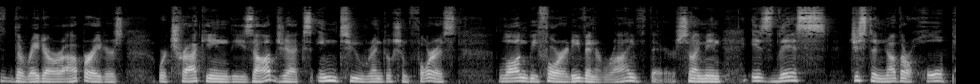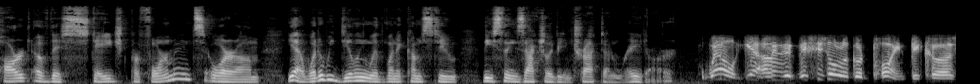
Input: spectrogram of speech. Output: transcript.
the radar operators were tracking these objects into Rendlesham Forest long before it even arrived there. So, I mean, is this just another whole part of this staged performance? Or, um, yeah, what are we dealing with when it comes to these things actually being tracked on radar? Well, yeah, I mean, this is all a good point because,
